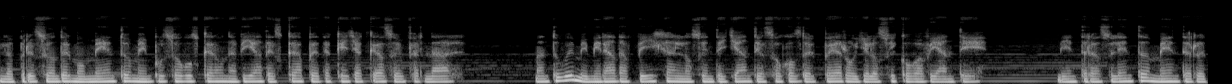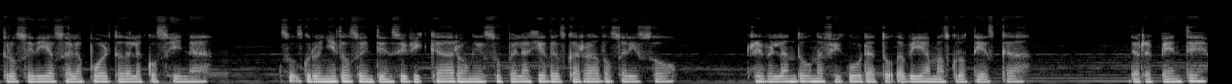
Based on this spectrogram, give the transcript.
La presión del momento me impulsó a buscar una vía de escape de aquella casa infernal. Mantuve mi mirada fija en los centellantes ojos del perro y el hocico babeante, mientras lentamente retrocedía hacia la puerta de la cocina. Sus gruñidos se intensificaron y su pelaje desgarrado se erizó, revelando una figura todavía más grotesca. De repente,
